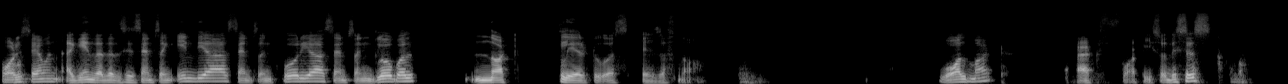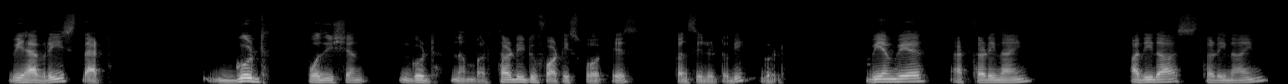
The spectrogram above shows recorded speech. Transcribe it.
47. Again, whether this is Samsung India, Samsung Korea, Samsung Global, not clear to us as of now. Walmart at 40. So this is, we have reached that good position, good number. 30 to 40 score is considered to be good. VMware at 39. Adidas, 39.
